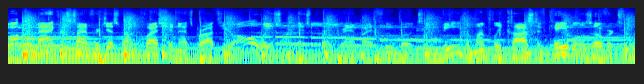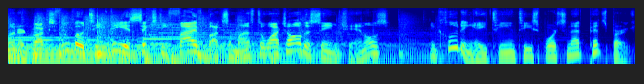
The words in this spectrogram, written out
Welcome back. It's time for just one question that's brought to you always on this program by Fubo TV. The monthly cost of cable is over 200 bucks. Fubo TV is 65 bucks a month to watch all the same channels, including AT&T Sportsnet Pittsburgh.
